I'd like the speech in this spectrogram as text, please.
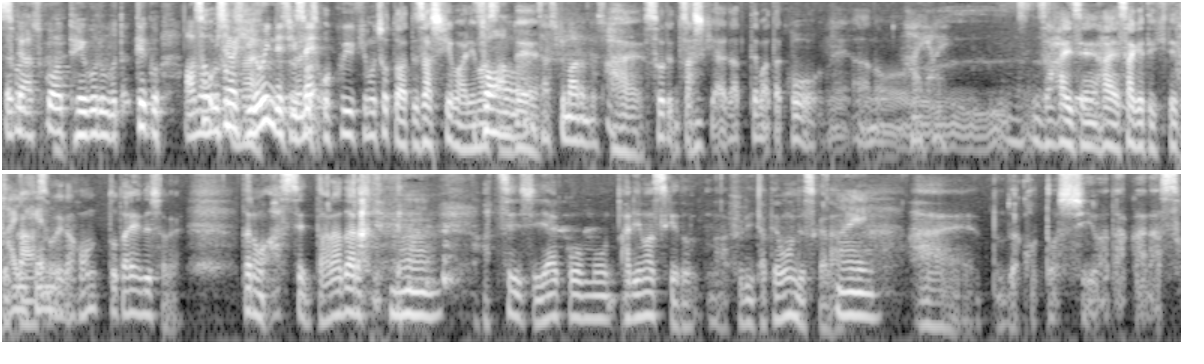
だってあそこはテーブルも、はい、結構あのお店が広いんですよね。奥行きもちょっとあって座敷もありますので。座敷もあるんです、はい、それ座敷上がってまたこうねあの、はいはい、配線、はい、下げてきてとかそれが本当大変でしたね。だからもう汗だらだらで、うん、暑いしエアコンもありますけど、まあ、古い建物ですから、はい。はい今年はだからそ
